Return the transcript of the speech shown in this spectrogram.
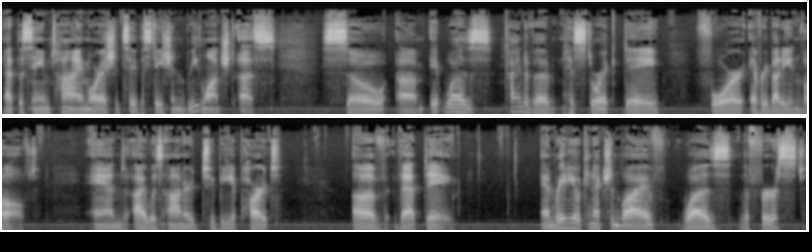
at the same time, or I should say, the station relaunched us. So, um, it was kind of a historic day for everybody involved. And I was honored to be a part of that day. And Radio Connection Live was the first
